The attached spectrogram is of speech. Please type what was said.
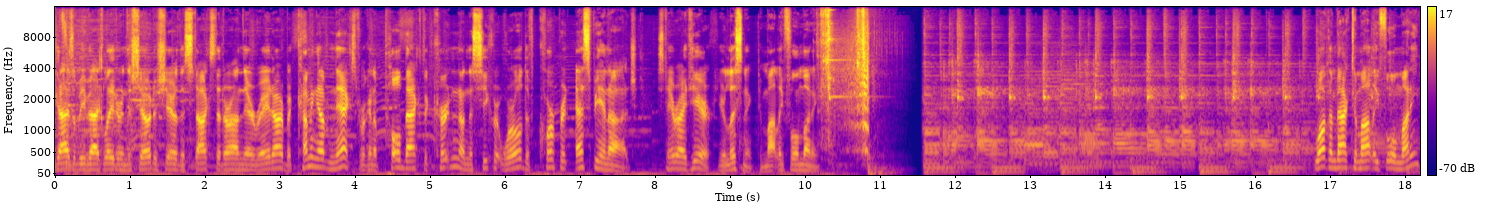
Guys will be back later in the show to share the stocks that are on their radar. But coming up next, we're going to pull back the curtain on the secret world of corporate espionage. Stay right here. You're listening to Motley Fool Money. Welcome back to Motley Fool Money.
